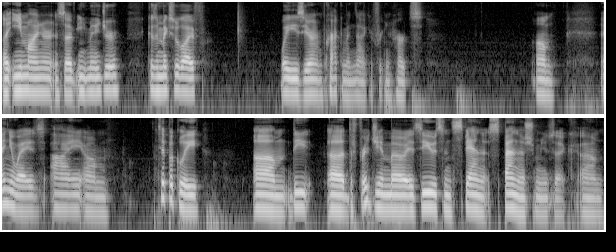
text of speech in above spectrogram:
a E minor instead of E major, because it makes your life way easier. I'm cracking my neck; it freaking hurts. Um, anyways, I um typically um the uh the Phrygian mode is used in Spanish Spanish music. Um,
